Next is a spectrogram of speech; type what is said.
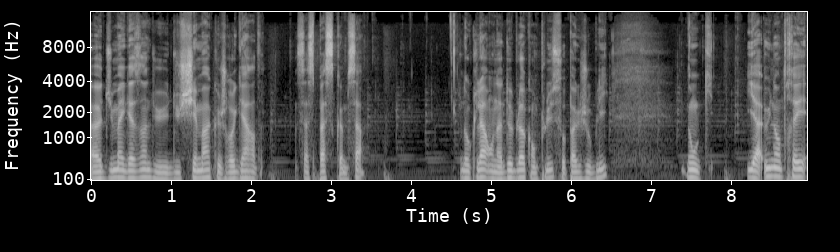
euh, du magasin, du, du, schéma que je regarde, ça se passe comme ça. Donc là, on a deux blocs en plus, faut pas que j'oublie. Donc il y a une entrée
